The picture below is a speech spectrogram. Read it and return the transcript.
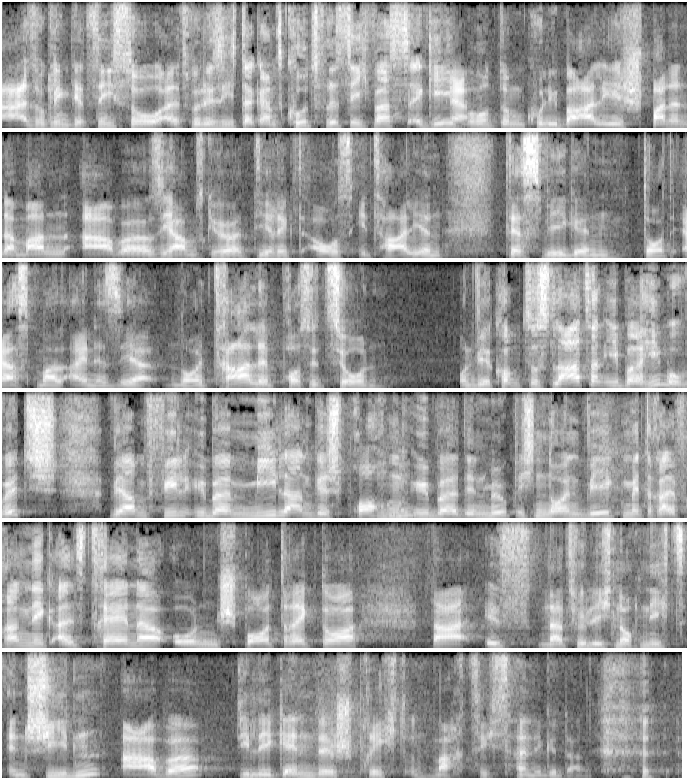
Also klingt jetzt nicht so, als würde sich da ganz kurzfristig was ergeben ja. rund um Kulibali. Spannender Mann, aber Sie haben es gehört, direkt aus Italien. Deswegen dort erstmal eine sehr neutrale Position. Und wir kommen zu Slatan Ibrahimovic. Wir haben viel über Milan gesprochen, mhm. über den möglichen neuen Weg mit Ralf Rangnick als Trainer und Sportdirektor. Da ist natürlich noch nichts entschieden, aber die Legende spricht und macht sich seine Gedanken.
